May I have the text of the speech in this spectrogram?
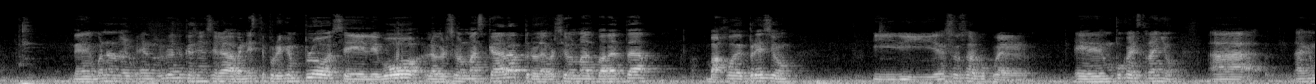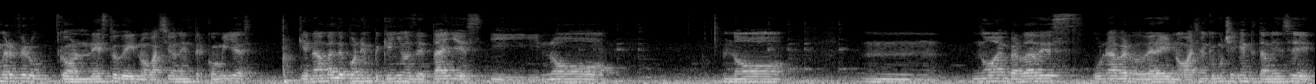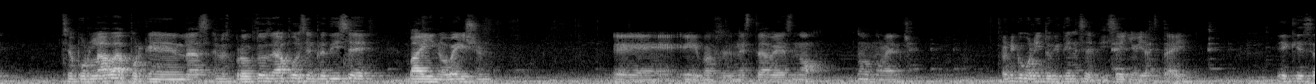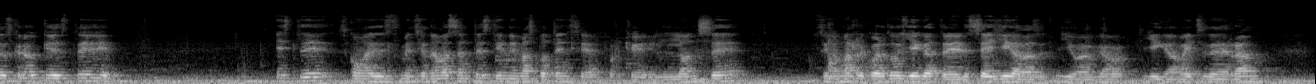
Eh, bueno, en, algunas ocasiones se eleva. En este, por ejemplo, se elevó la versión más cara, pero la versión más barata bajó de precio. Y, eso es algo pues, eh, un poco extraño. ¿A, ¿A qué me refiero con esto de innovación, entre comillas? Que nada más le ponen pequeños detalles y no. No. mm, no en verdad es una verdadera innovación que mucha gente también se, se burlaba porque en, las, en los productos de Apple siempre dice by innovation Eh, y pues en esta vez no, no, no hecho. Lo único bonito que tiene es el diseño y hasta ahí. Y quizás creo que este, este, como mencionabas antes, tiene más potencia, porque el 11, si no mal recuerdo, llega a traer 6 GB, de RAM,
